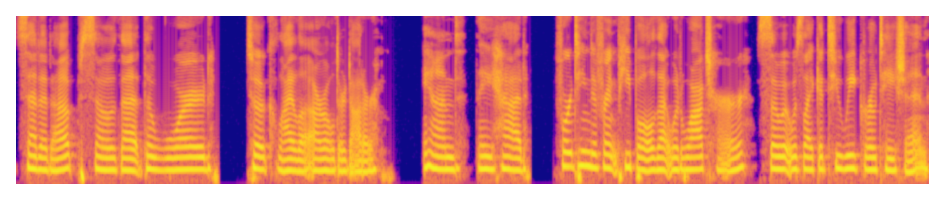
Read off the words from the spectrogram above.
set it up so that the ward took Lila, our older daughter, and they had 14 different people that would watch her. So it was like a two week rotation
